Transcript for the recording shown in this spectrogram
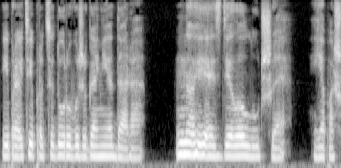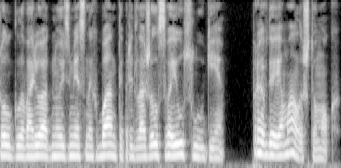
и пройти процедуру выжигания дара. Но я сделал лучшее. Я пошел к главарю одной из местных банд и предложил свои услуги. Правда, я мало что мог.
